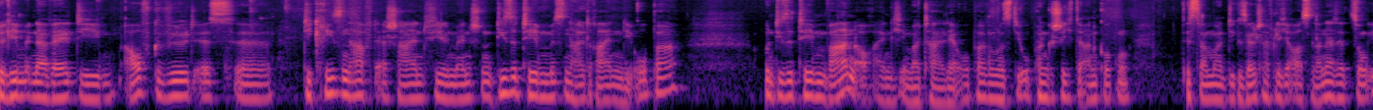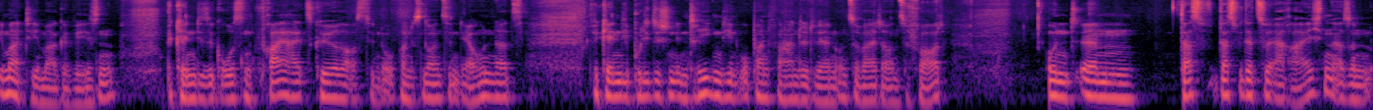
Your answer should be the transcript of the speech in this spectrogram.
wir leben in einer Welt, die aufgewühlt ist, äh, die krisenhaft erscheint vielen Menschen. Und diese Themen müssen halt rein in die Oper. Und diese Themen waren auch eigentlich immer Teil der Oper. Wenn wir uns die Operngeschichte angucken, ist da mal die gesellschaftliche Auseinandersetzung immer Thema gewesen. Wir kennen diese großen Freiheitschöre aus den Opern des 19. Jahrhunderts. Wir kennen die politischen Intrigen, die in Opern verhandelt werden und so weiter und so fort. Und ähm, das, das wieder zu erreichen, also ein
